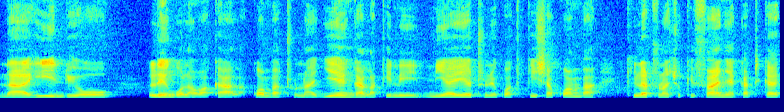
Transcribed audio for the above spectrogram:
Na hii ndio lengo la wakala kwamba tunajenga, lakini nia yetu ni kuhakikisha kwamba kila tunachokifanya katika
